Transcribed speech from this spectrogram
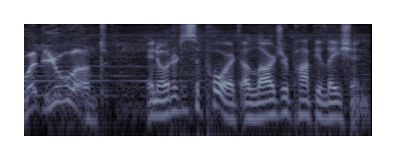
What do you want? In order to support a larger population,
